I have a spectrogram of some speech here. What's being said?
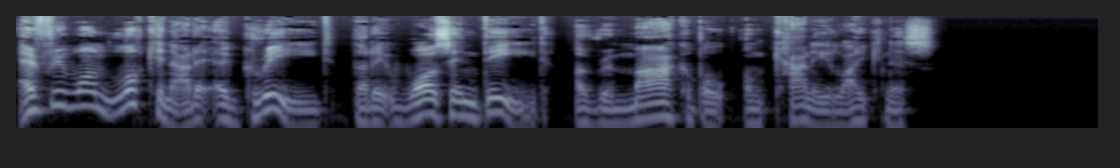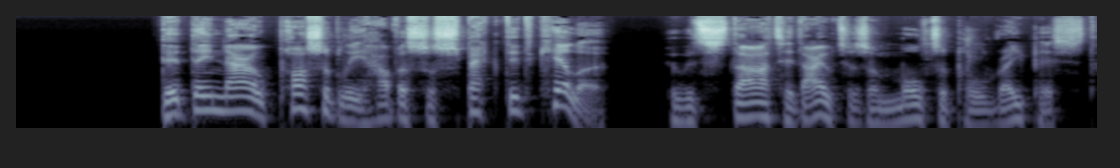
everyone looking at it agreed that it was indeed a remarkable uncanny likeness. Did they now possibly have a suspected killer who had started out as a multiple rapist?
